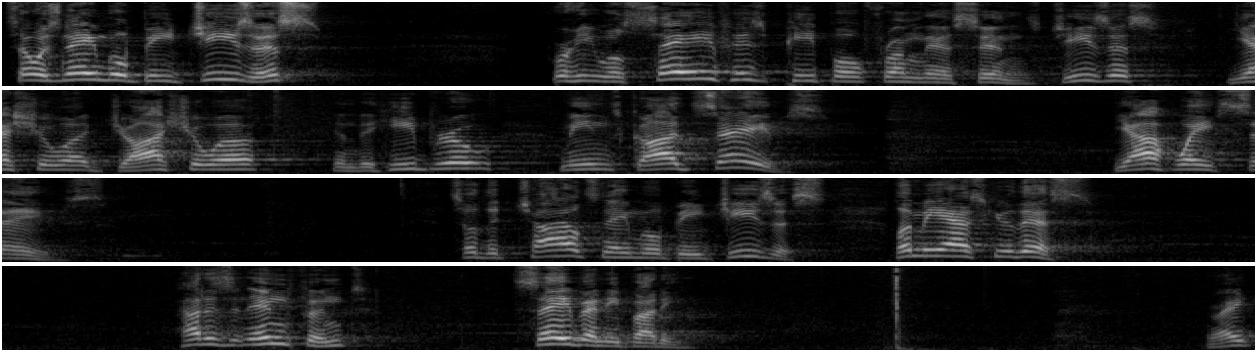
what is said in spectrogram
So his name will be Jesus, for he will save his people from their sins. Jesus, Yeshua, Joshua in the Hebrew means God saves. Yahweh saves. So the child's name will be Jesus. Let me ask you this How does an infant save anybody? Right?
